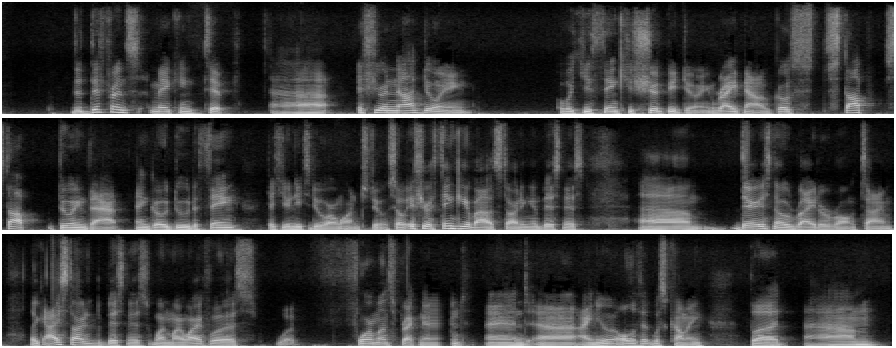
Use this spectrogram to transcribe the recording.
The difference making tip. Uh, if you're not doing what you think you should be doing right now. Go stop stop doing that and go do the thing that you need to do or want to do. So if you're thinking about starting a business, um, there is no right or wrong time. Like I started the business when my wife was what four months pregnant, and uh, I knew all of it was coming, but um,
